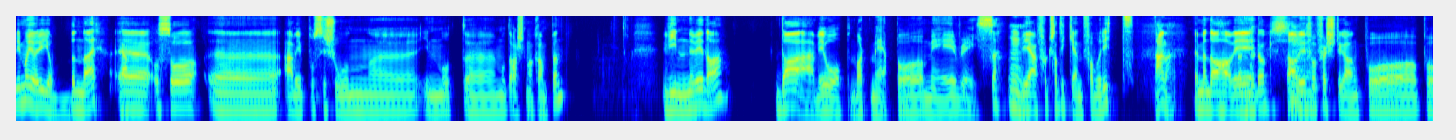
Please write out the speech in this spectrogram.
vi må gjøre jobben der, uh, og så uh, er vi i posisjon eh, inn mot, eh, mot Arsenal-kampen. Vinner vi da, da er vi jo åpenbart med, på, med i racet. Mm. Vi er fortsatt ikke en favoritt, Nei, nei. men da har vi, da har vi for første gang på, på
